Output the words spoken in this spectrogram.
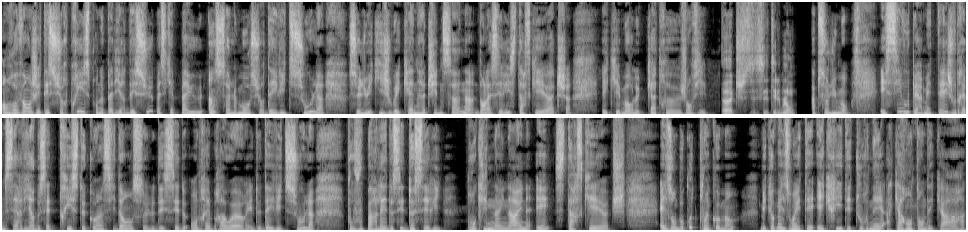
En revanche, j'étais surprise, pour ne pas dire déçue, parce qu'il n'y a pas eu un seul mot sur David Soul, celui qui jouait Ken Hutchinson dans la série Starsky et Hutch, et qui est mort le 4 janvier. Hutch, c'était le blond. Absolument. Et si vous permettez, je voudrais me servir de cette triste coïncidence, le décès de André Brower et de David Soul, pour vous parler de ces deux séries, Brooklyn Nine-Nine et Starsky et Hutch. Elles ont beaucoup de points communs, mais comme elles ont été écrites et tournées à 40 ans d'écart,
